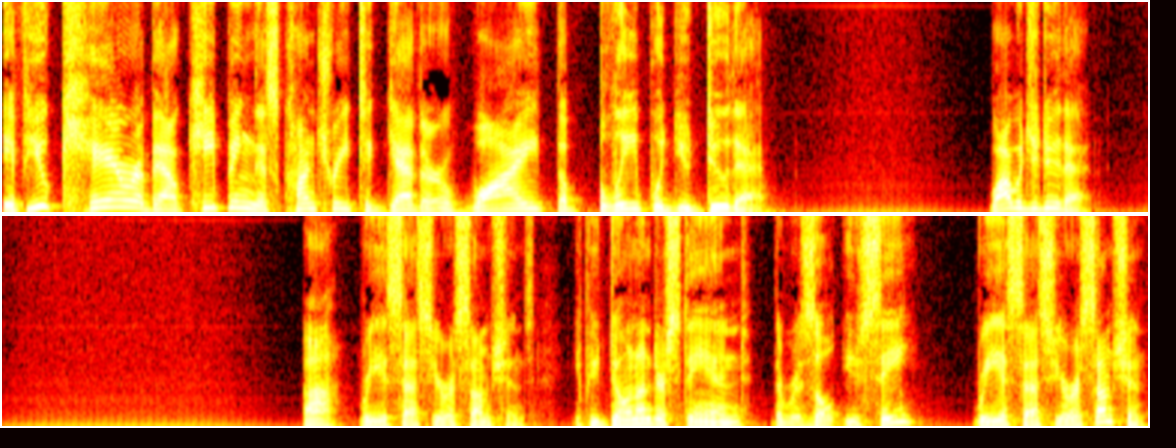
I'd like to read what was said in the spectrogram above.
If you care about keeping this country together, why the bleep would you do that? Why would you do that? Ah, reassess your assumptions. If you don't understand the result you see, reassess your assumption.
